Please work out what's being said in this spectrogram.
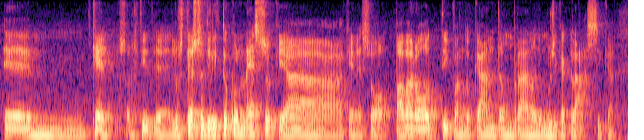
ehm, che è lo stesso diritto connesso che ha, che ne so, Pavarotti quando canta un brano di musica classica.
